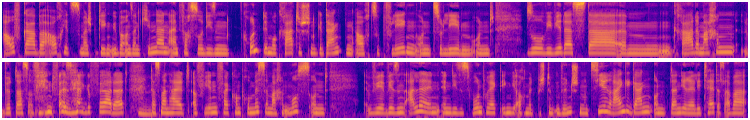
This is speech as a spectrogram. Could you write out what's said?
Aufgabe, auch jetzt zum Beispiel gegenüber unseren Kindern, einfach so diesen grunddemokratischen Gedanken auch zu pflegen und zu leben. Und so wie wir das da ähm, gerade machen, wird das auf jeden Fall sehr gefördert, mhm. dass man halt auf jeden Fall Kompromisse machen muss und wir, wir sind alle in, in dieses Wohnprojekt irgendwie auch mit bestimmten Wünschen und Zielen reingegangen und dann die Realität ist aber,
